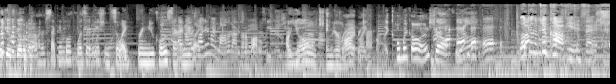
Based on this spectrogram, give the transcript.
the kids go to bed. Her second book was it was to like bring you closer and, And I was like talking to my mom about it On a bottle feed. You Are you know, in your heart every like, time. I'm like, oh my gosh. girl, you know, Welcome to Coffee Confessions.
